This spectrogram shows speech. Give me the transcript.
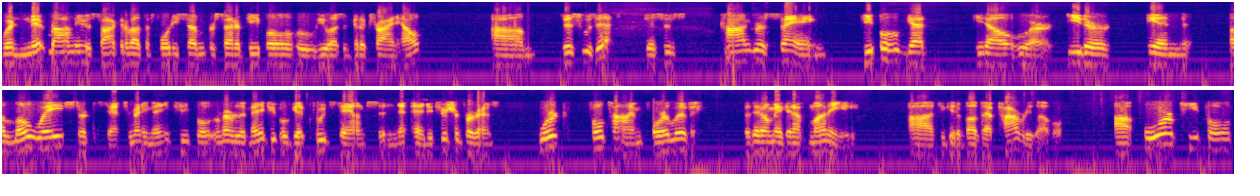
when Mitt Romney was talking about the forty seven percent of people who he wasn't going to try and help. Um, this was it. This is Congress saying people who get you know who are either in a low wage circumstance. For many many people remember that many people get food stamps and, and nutrition programs work full time for a living, but they don't make enough money uh, to get above that poverty level. Uh, or people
